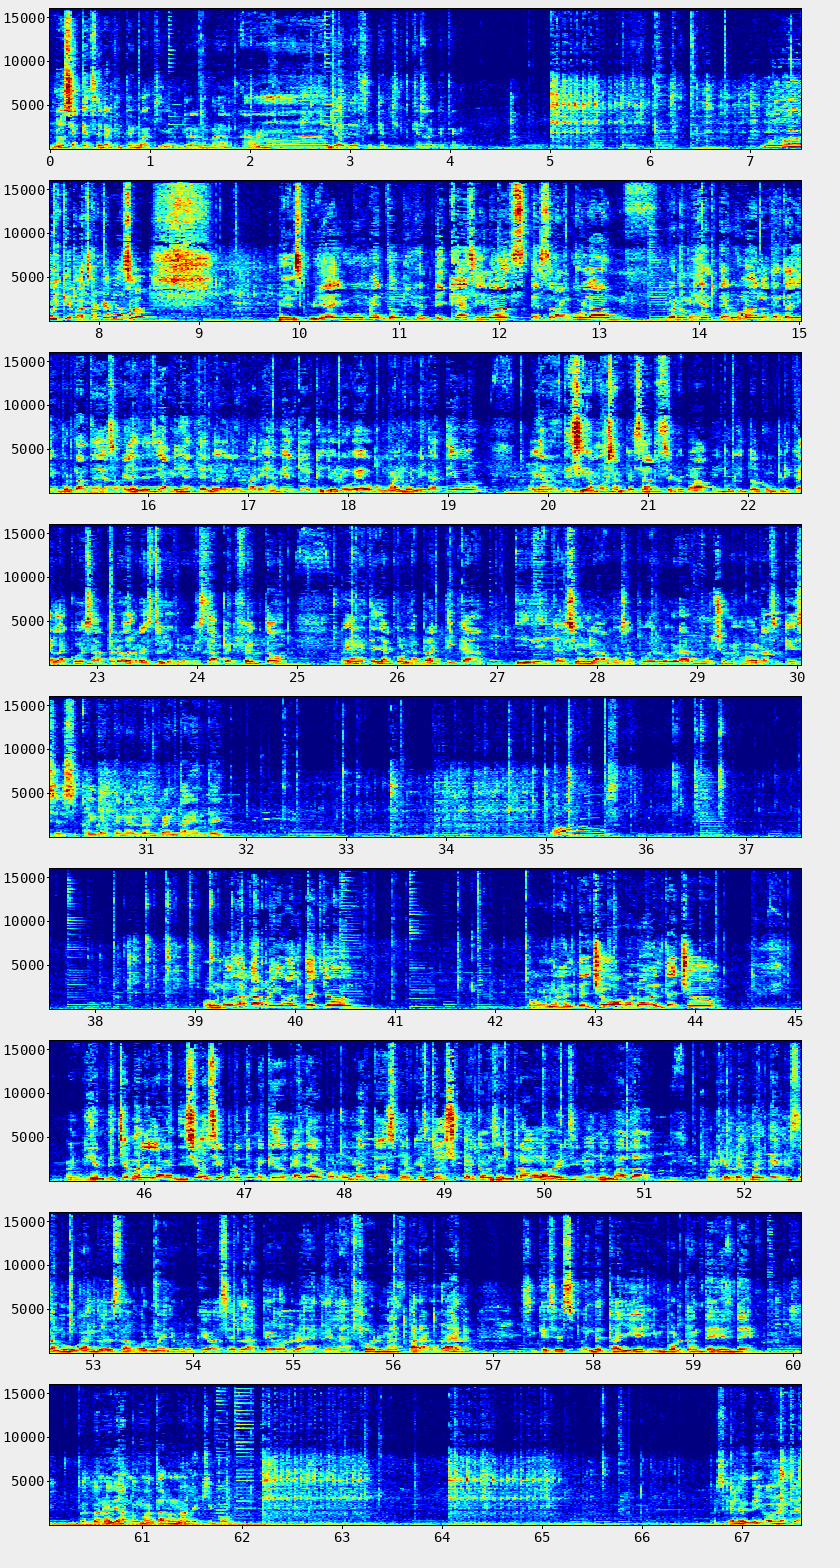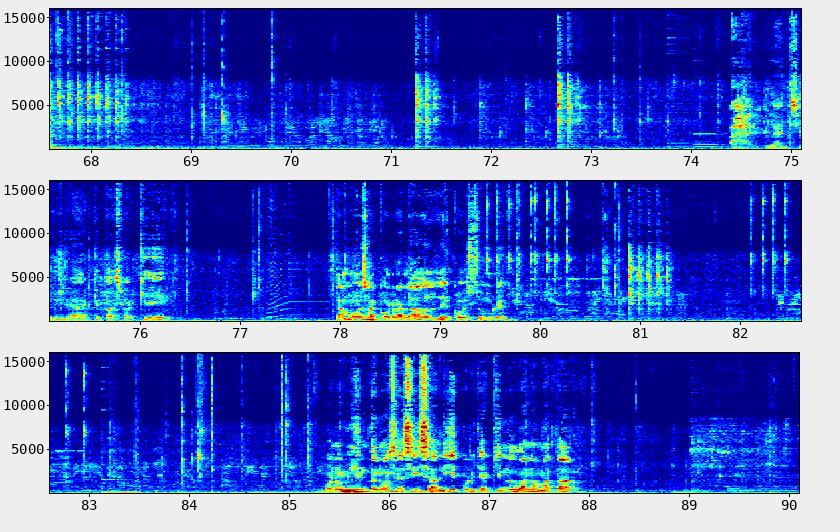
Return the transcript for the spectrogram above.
No sé qué será que tengo aquí en reanimar. Ah, ya, ya sé qué, qué es lo que tengo. Uy, uy, uy, ¿qué pasó? ¿Qué pasó? Me descuidé ahí un momento, mi gente, y casi nos estrangulan. Bueno, mi gente, uno de los detalles importantes es eso que les decía, mi gente, lo del emparejamiento, que yo lo veo como algo negativo. Obviamente, si vamos a empezar, se nos va un poquito a complicar la cosa, pero de resto yo creo que está perfecto. Obviamente, ya con la práctica y dedicación la vamos a poder lograr mucho mejor, así que eso es algo a tenerlo en cuenta, gente. ¡Vamos! Vámonos acá arriba al techo. Vámonos al techo, vámonos al techo. Bueno, gente, echémosle la bendición. Si de pronto me quedo callado por momentos es porque estoy súper concentrado a ver si no nos matan. Porque recuerden que estamos jugando de esta forma y yo creo que va a ser la peor de las formas para jugar. Así que ese es un detalle importante, gente. Pues bueno, ya nos mataron al equipo. Pues que les digo, gente. Chingada, ¿qué pasó aquí? Estamos acorralados de costumbre. Bueno, mi gente, no sé si salir porque aquí nos van a matar.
